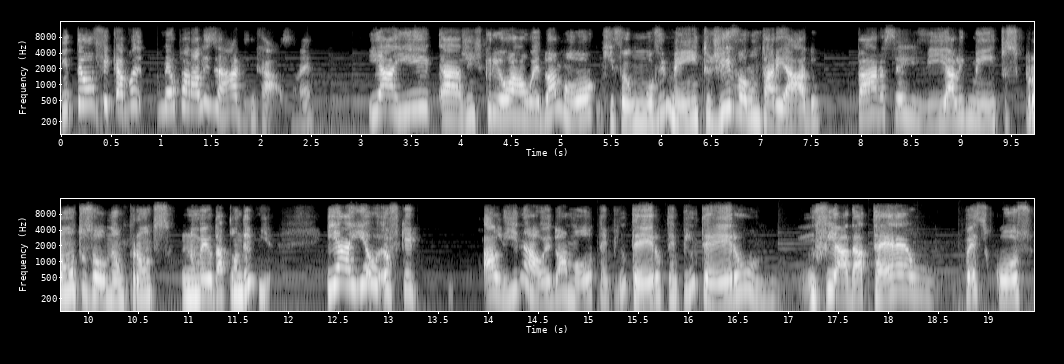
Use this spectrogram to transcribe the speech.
Então eu ficava meio paralisada em casa, né? E aí a gente criou a UE do Amor, que foi um movimento de voluntariado para servir alimentos prontos ou não prontos no meio da pandemia. E aí eu, eu fiquei ali na UE do Amor o tempo inteiro, o tempo inteiro, enfiada até o pescoço.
